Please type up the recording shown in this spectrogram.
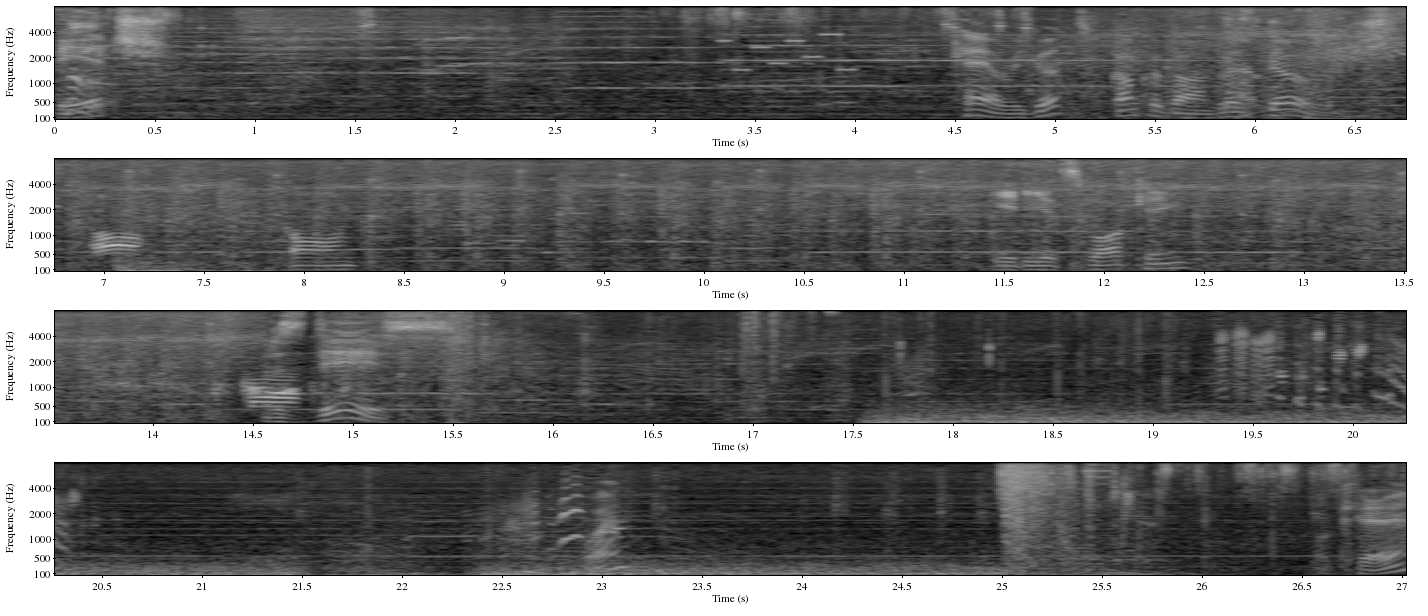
Bitch. Okay, are we good? Gonk Kogonk, let's go. Gonk. Idiots walking. What is this? What? Okay.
